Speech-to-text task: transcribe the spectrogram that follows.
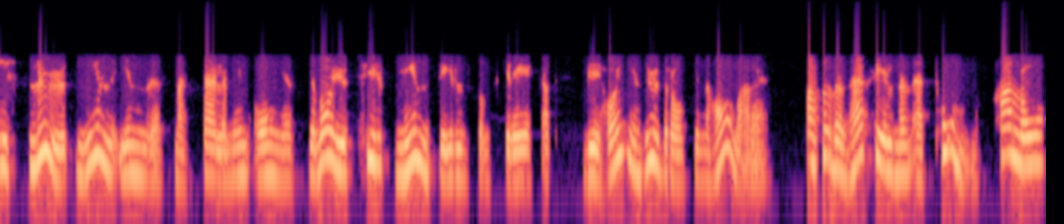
till slut, min inre smärta eller min ångest, det var ju typ min film som skrek att vi har ingen huvudrollsinnehavare. Alltså den här filmen är tom. Hallå,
